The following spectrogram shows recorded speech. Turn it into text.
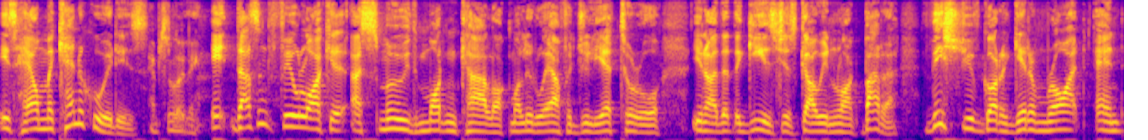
is how mechanical it is. Absolutely. It doesn't feel like a, a smooth modern car like my little Alfa Giulietta or, you know, that the gears just go in like butter. This, you've got to get them right, and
